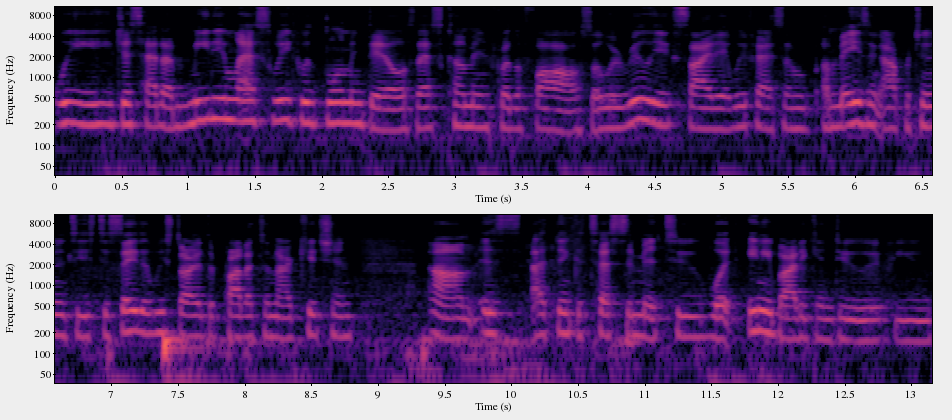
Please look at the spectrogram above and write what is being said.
we just had a meeting last week with Bloomingdale's. That's coming for the fall. So we're really excited. We've had some amazing opportunities. To say that we started the product in our kitchen um, is, I think, a testament to what anybody can do if you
